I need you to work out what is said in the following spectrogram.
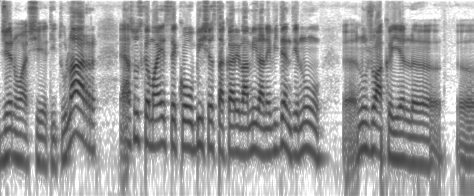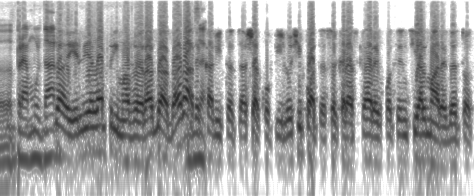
Genoa și e titular. I-am spus că mai este Coubiș ăsta care e la Milan, evident, el nu, uh, nu joacă el uh, uh, prea mult, dar Da, el e la primavera, da, dar are Exact. calități așa copilul și poate să crească, are potențial mare de tot.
